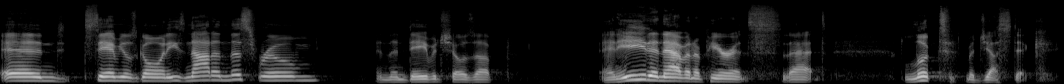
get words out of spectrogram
and Samuel's going, He's not in this room. And then David shows up And he didn't have an appearance that looked majestic.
